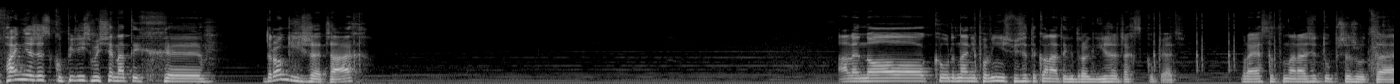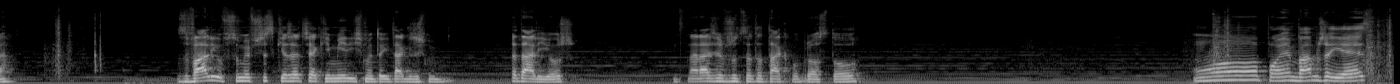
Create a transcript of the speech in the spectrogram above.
Fajnie, że skupiliśmy się na tych yy, drogich rzeczach. Ale no, kurna, nie powinniśmy się tylko na tych drogich rzeczach skupiać. Dobra, ja sobie to na razie tu przerzucę. Zwalił w sumie wszystkie rzeczy, jakie mieliśmy, to i tak żeśmy sprzedali już. Więc na razie wrzucę to tak po prostu. O, powiem wam, że jest.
